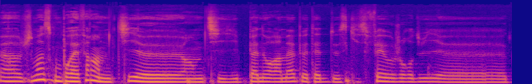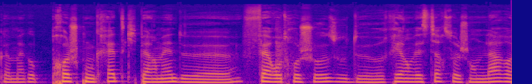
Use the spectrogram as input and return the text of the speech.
Alors justement, est-ce qu'on pourrait faire un petit, euh, un petit panorama peut-être de ce qui se fait aujourd'hui euh, comme approche concrète qui permet de euh, faire autre chose ou de réinvestir ce champ de l'art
